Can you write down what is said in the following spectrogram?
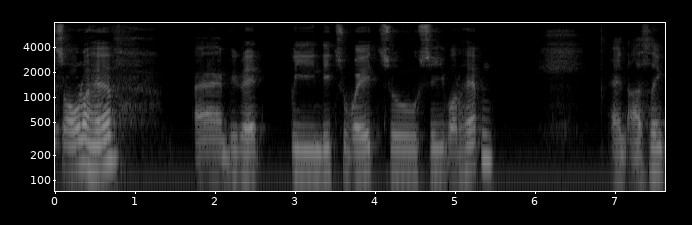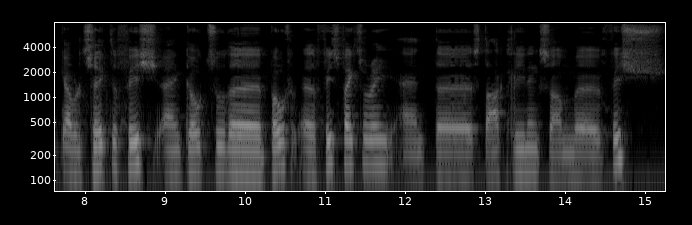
It's all I have and we we need to wait to see what happened. And I think I will take the fish and go to the boat uh, fish factory and uh, start cleaning some uh, fish.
